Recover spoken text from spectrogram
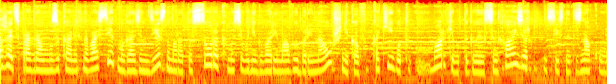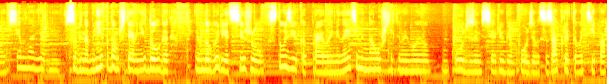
Продолжается программа музыкальных новостей от магазина Диес на Марата 40. Мы сегодня говорим о выборе наушников. Какие вот марки, вот ты говорил, Sennheiser, естественно, это знакомые всем, наверное. Особенно мне, потому что я в них долго и много лет сижу в студии, как правило, именно этими наушниками мы пользуемся, любим пользоваться, закрытого типа.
